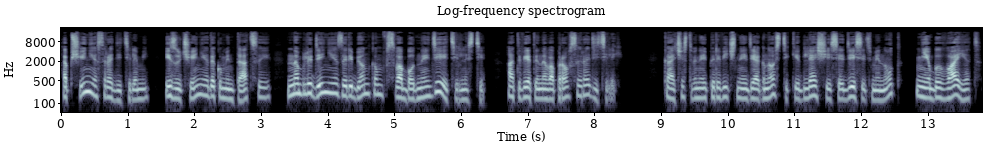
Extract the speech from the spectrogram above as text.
общение с родителями, изучение документации, наблюдение за ребенком в свободной деятельности, ответы на вопросы родителей. Качественной первичной диагностики, длящейся 10 минут, не бывает.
